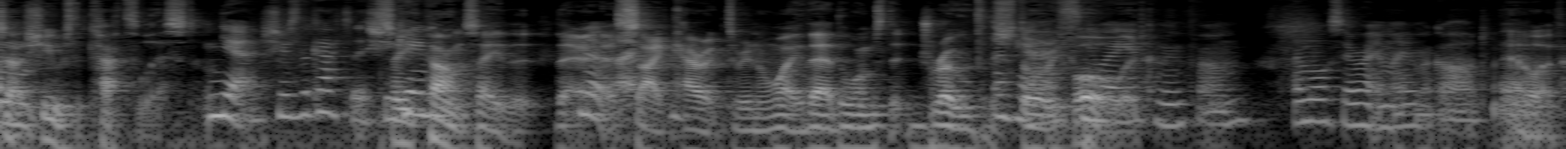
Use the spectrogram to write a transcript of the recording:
So Um, she was the catalyst. yeah, she was the catalyst. She so you can't say that they're No, a I- side character in a way. They're the ones that drove the Okay, story I see where you're forward. coming from. I'm also right in my own regard. But Yeah, whatever.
